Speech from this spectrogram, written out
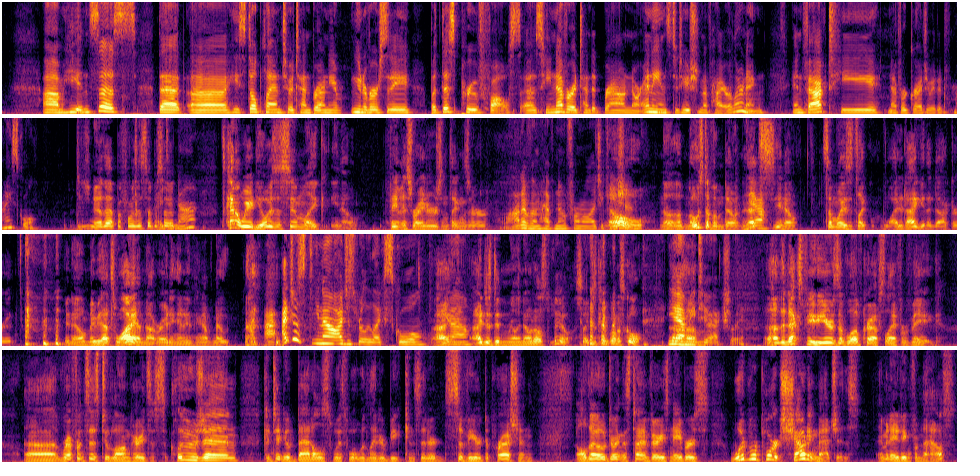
Um, he insists that uh, he still planned to attend Brown U- University, but this proved false, as he never attended Brown nor any institution of higher learning. In fact, he never graduated from high school. Did you know that before this episode? I did not. It's kind of weird. You always assume like you know famous writers and things are A lot of them have no formal education. no, no. Most of them don't. And that's you know. In some ways, it's like, why did I get a doctorate? you know, maybe that's why I'm not writing anything of note. I, I just, you know, I just really like school. I, you know? I just didn't really know what else to do, so I just kept going to school. yeah, me Um, too, actually. Uh, the next few years of Lovecraft's life are vague. Uh, references to long periods of seclusion, continued battles with what would later be considered severe depression. Although during this time, various neighbors would report shouting matches emanating from the house,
